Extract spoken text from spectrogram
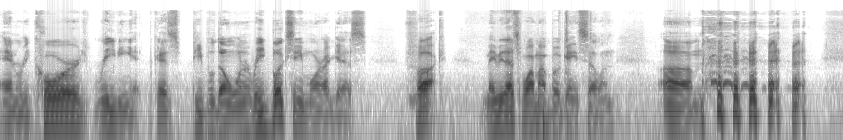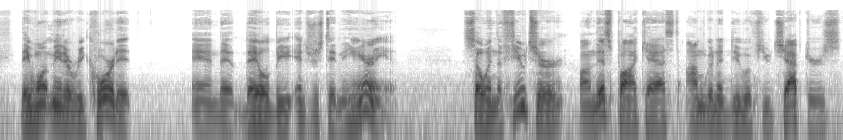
and record reading it because people don't want to read books anymore, I guess. Fuck. Maybe that's why my book ain't selling. Um, they want me to record it and they, they'll be interested in hearing it. So in the future, on this podcast, I'm going to do a few chapters,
